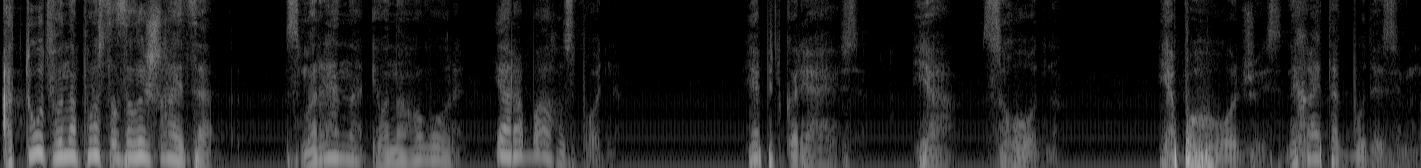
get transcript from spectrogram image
А тут вона просто залишається смиренна, і вона говорить: я раба Господня, я підкоряюся, я згодна, я погоджуюсь. Нехай так буде зі мною.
